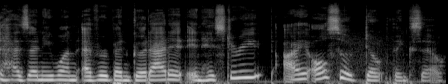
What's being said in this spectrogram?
has anyone ever been good at it in history? I also don't think so.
